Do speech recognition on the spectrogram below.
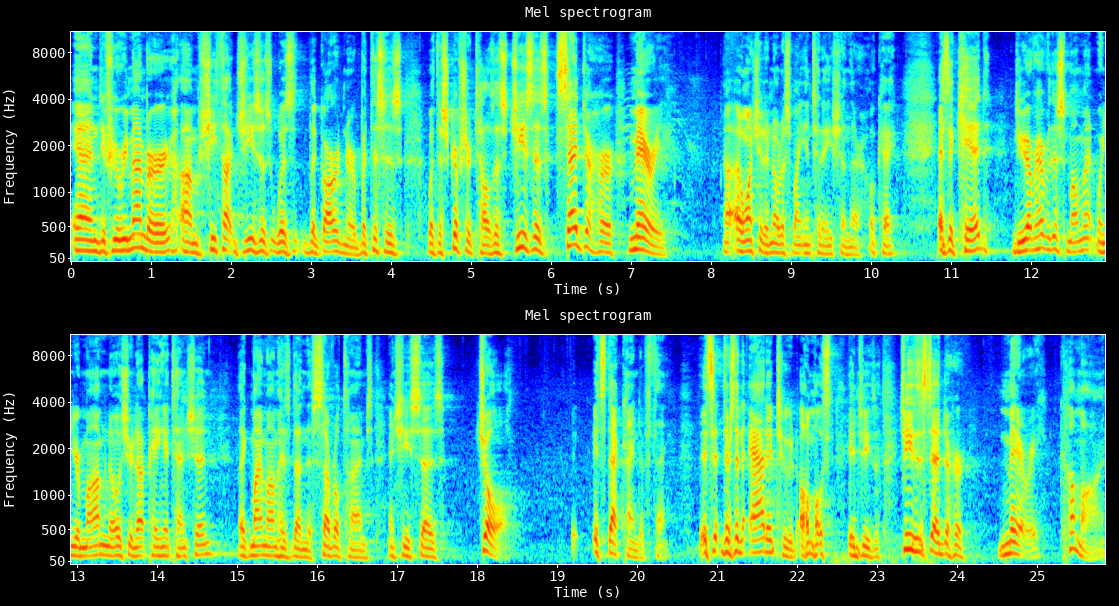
And if you remember, um, she thought Jesus was the gardener, but this is what the scripture tells us. Jesus said to her, Mary. Now, I want you to notice my intonation there, okay? As a kid, do you ever have this moment when your mom knows you're not paying attention? Like my mom has done this several times, and she says, Joel. It's that kind of thing. It's, there's an attitude almost in Jesus. Jesus said to her, Mary, come on.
